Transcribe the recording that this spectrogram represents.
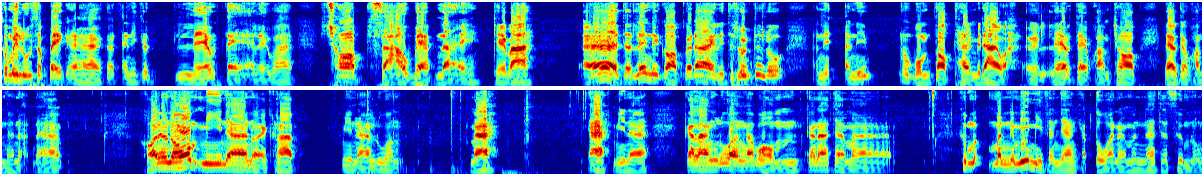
ก็ไม่รู้สเปคนะฮะก็อันนี้ก็แล้วแต่เลยว่า ชอบสาวแบบไหนโอเคปะเออจะเล่นในกรอบก็ได้หรือจะลุ้นทะลุอันนี้อันนี้ผมตอบแทนไม่ได้ว่ะเออแล้วแต่ความชอบแล้วแต่ความถนัดนะครับ ขอแนวโน้มมีนาหน่อยครับ มีนาล่วงมาอะมีนากำลังล่วงครับผมก็น่าจะมาคือมันยังไม่มีสัญญาณกับตัวนะ มันน่าจะซึมลง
